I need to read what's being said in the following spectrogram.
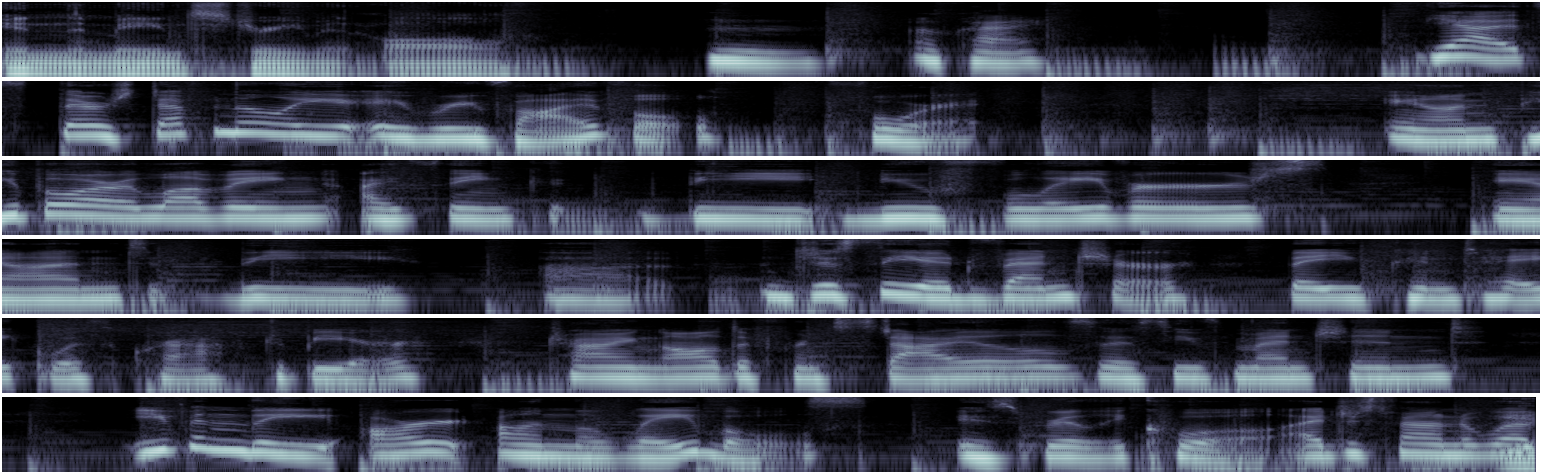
in the mainstream at all. Okay. Yeah, it's there's definitely a revival for it. And people are loving, I think, the new flavors and the uh, just the adventure that you can take with craft beer, trying all different styles, as you've mentioned. Even the art on the labels is really cool. I just found a Yeah.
